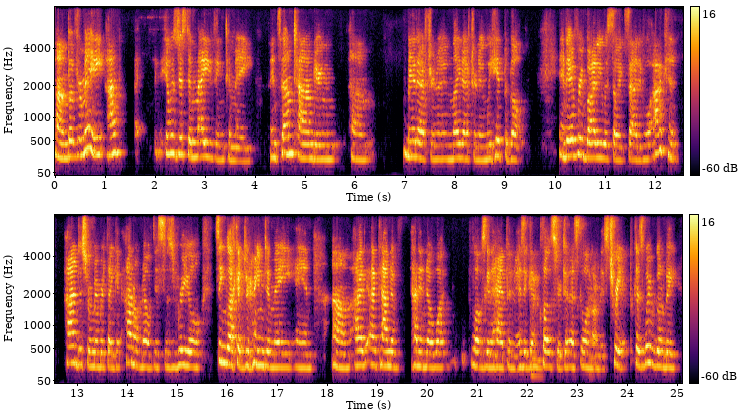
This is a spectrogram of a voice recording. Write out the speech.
Um, but for me, I, it was just amazing to me. And sometime during um, mid afternoon, late afternoon, we hit the goal. and everybody was so excited. Well, I can I just remember thinking, I don't know if this is real. It seemed like a dream to me. And um, I, I kind of I didn't know what what was going to happen as it got mm. closer to us going on this trip because we were going to be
